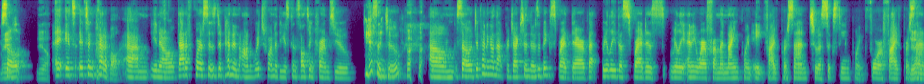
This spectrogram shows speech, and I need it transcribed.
So yeah it's it's incredible um, you know that of course is dependent on which one of these consulting firms you listen to. um, so depending on that projection, there's a big spread there, but really the spread is really anywhere from a 9.85% to a 16.45% yeah.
